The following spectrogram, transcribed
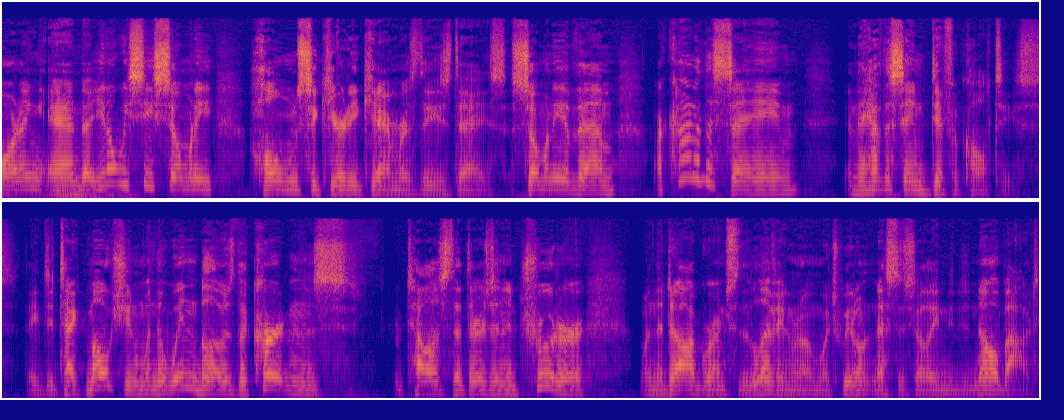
Morning, and uh, you know, we see so many home security cameras these days. So many of them are kind of the same, and they have the same difficulties. They detect motion when the wind blows the curtains, tell us that there's an intruder when the dog runs through the living room, which we don't necessarily need to know about.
